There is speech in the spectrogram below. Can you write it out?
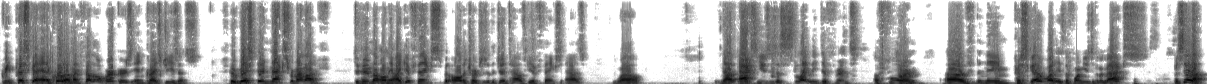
Greet Prisca and Aquila, my fellow workers in Christ Jesus, who risked their necks for my life, to whom not only I give thanks, but all the churches of the Gentiles give thanks as well. Now, Acts uses a slightly different a form of the name Prisca. What is the form used in the book of Acts? Priscilla.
